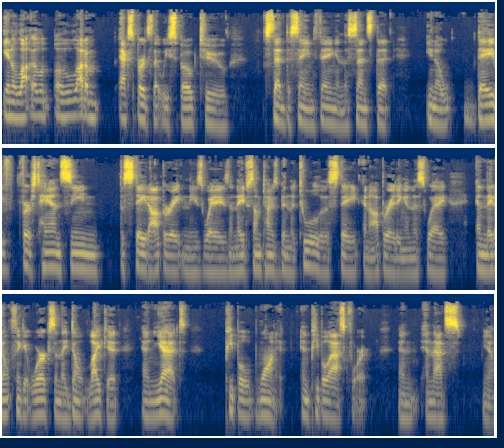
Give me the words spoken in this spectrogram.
in a lot a lot of experts that we spoke to said the same thing in the sense that you know they've firsthand seen the state operate in these ways and they've sometimes been the tool of the state in operating in this way and they don't think it works and they don't like it and yet people want it and people ask for it and and that's you know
